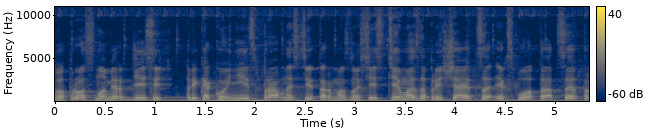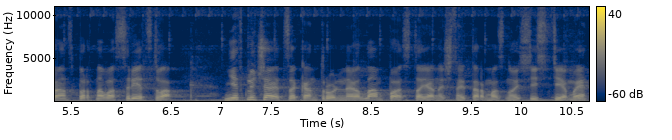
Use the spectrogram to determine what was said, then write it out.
Вопрос номер 10. При какой неисправности тормозной системы запрещается эксплуатация транспортного средства? Не включается контрольная лампа стояночной тормозной системы.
